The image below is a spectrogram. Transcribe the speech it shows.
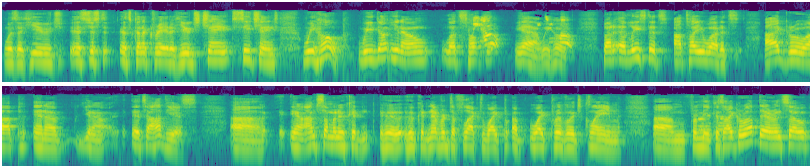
was a huge it's just it's going to create a huge change sea change we hope we don't you know let's hope, We hope. yeah We we hope. hope. But at least it's, I'll tell you what, it's, I grew up in a, you know, it's obvious. Uh, you know, I'm someone who could, who, who could never deflect white, white privilege claim, um, from me because I grew up there. And so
